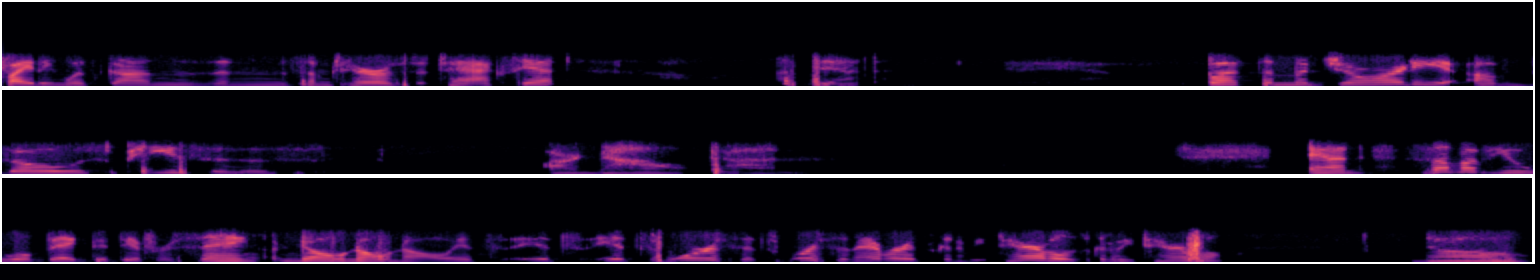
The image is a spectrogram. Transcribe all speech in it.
fighting with guns and some terrorist attacks yet? A bit. But the majority of those pieces are now done. And some of you will beg to differ, saying, "No, no, no, it's it's it's worse. It's worse than ever. It's going to be terrible. It's going to be terrible." No,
